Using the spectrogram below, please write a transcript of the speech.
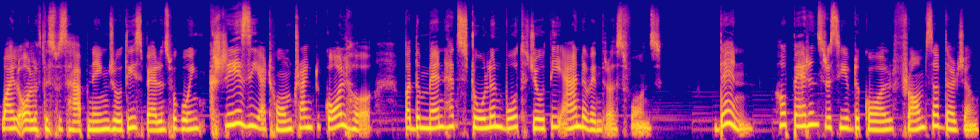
While all of this was happening, Jyoti's parents were going crazy at home trying to call her, but the men had stolen both Jyoti and Avindra's phones. Then, her parents received a call from Safdarjung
